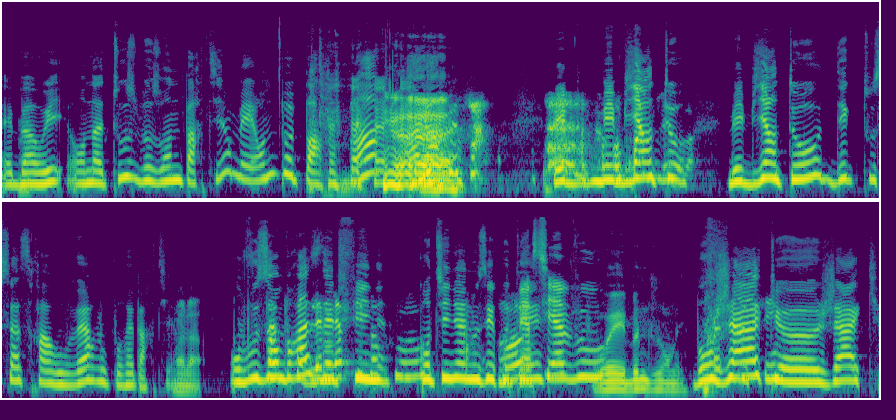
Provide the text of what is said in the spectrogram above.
Eh ben oui, on a tous besoin de partir, mais on ne peut pas. hein. Alors, mais, bientôt. Mais bientôt, dès que tout ça sera rouvert, vous pourrez partir. Voilà. On vous Pas embrasse, problème, Delphine. Continuez à nous écouter. Merci à vous. Oui, bonne journée. Bon, Jacques, euh, Jacques.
